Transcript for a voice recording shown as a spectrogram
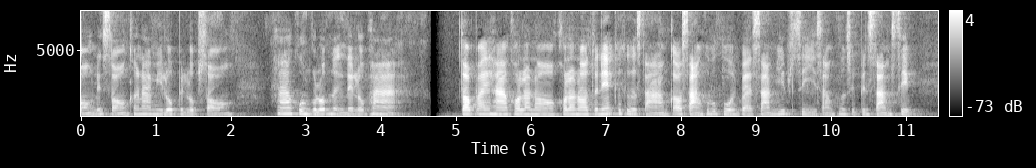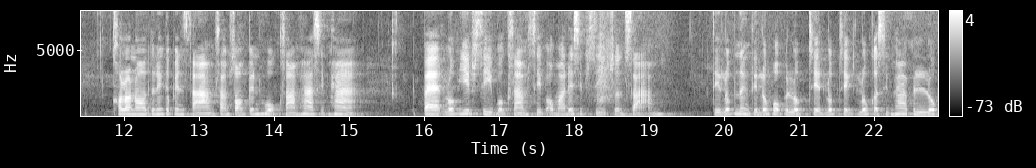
2ได้ 2 ข้างหน้ามีลบเป็นลบ2 5คูณกับลบ1ได้ลบ5ต่อไปหาคอรนอคอรนอตัวนี้ก็คือ 3 ก็เอา 3 ขึ้นไปคูณ8 3 24 3คูณ10 เป็น 30คอรนอตัวนี้ก็เป็น 3 3 2 เป็น 6 3 5 15 8ลบ24บวก30 ออกมาได้ 14 ส่วน 3 ติดลบ 1 ติดลบ 6 เป็นลบ 7 ลบ 7 ลบกับ 15 เป็นลบ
